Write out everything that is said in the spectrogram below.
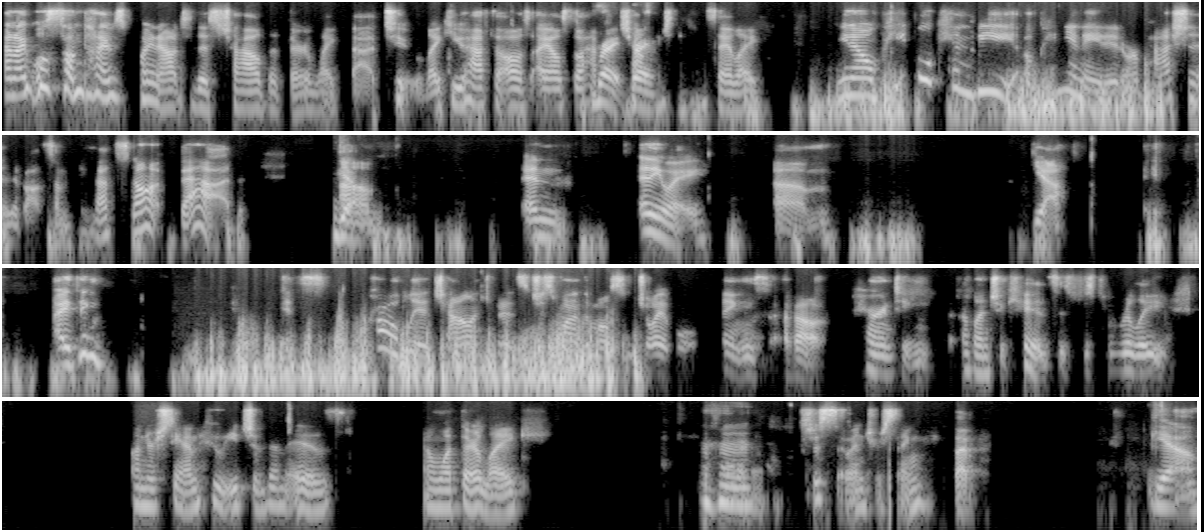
And I will sometimes point out to this child that they're like that too. Like you have to also, I also have right, to challenge right. them and say like, you know, people can be opinionated or passionate about something. That's not bad. Yeah. Um, and anyway, um, yeah, I think it's probably a challenge, but it's just one of the most enjoyable things about parenting a bunch of kids. It's just to really understand who each of them is and what they're like. Mm-hmm. It's just so interesting. But yeah,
